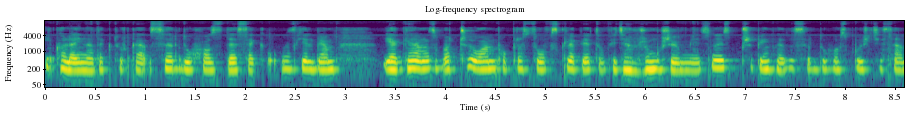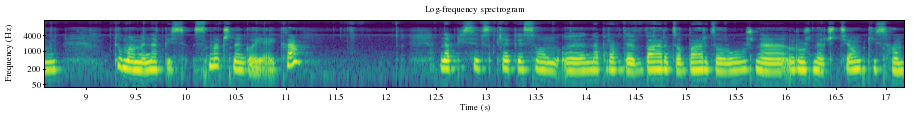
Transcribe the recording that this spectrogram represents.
I kolejna tekturka serducho z desek. Uwielbiam. Jak ja ją zobaczyłam po prostu w sklepie, to wiedziałam, że muszę ją mieć. No jest przepiękne to serducho, spójrzcie sami. Tu mamy napis smacznego jajka. Napisy w sklepie są y, naprawdę bardzo, bardzo różne. Różne czcionki są,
